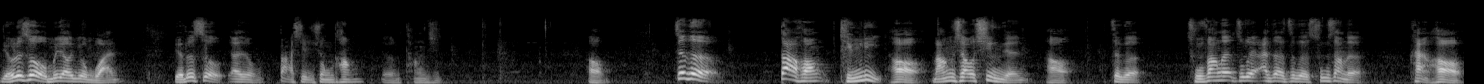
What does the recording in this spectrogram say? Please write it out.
有的时候我们要用丸，有的时候要用大陷胸汤，要用汤剂。好，这个大黄、葶苈、好芒硝、杏仁，好这个处方呢，诸位按照这个书上的看，哈，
